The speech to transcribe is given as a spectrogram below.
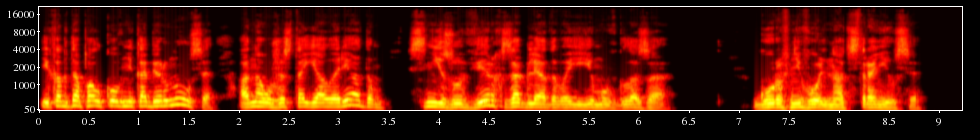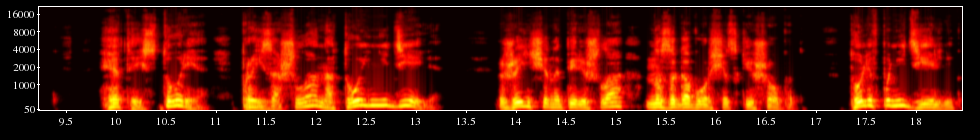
и когда полковник обернулся, она уже стояла рядом, снизу вверх заглядывая ему в глаза. Гуров невольно отстранился. Эта история произошла на той неделе. Женщина перешла на заговорщицкий шепот. То ли в понедельник,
